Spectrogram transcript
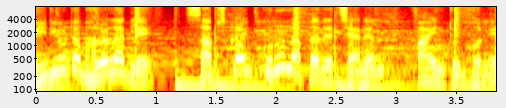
ভিডিওটা ভালো লাগলে সাবস্ক্রাইব করুন আপনাদের চ্যানেল ফাইন টু ভোলে।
